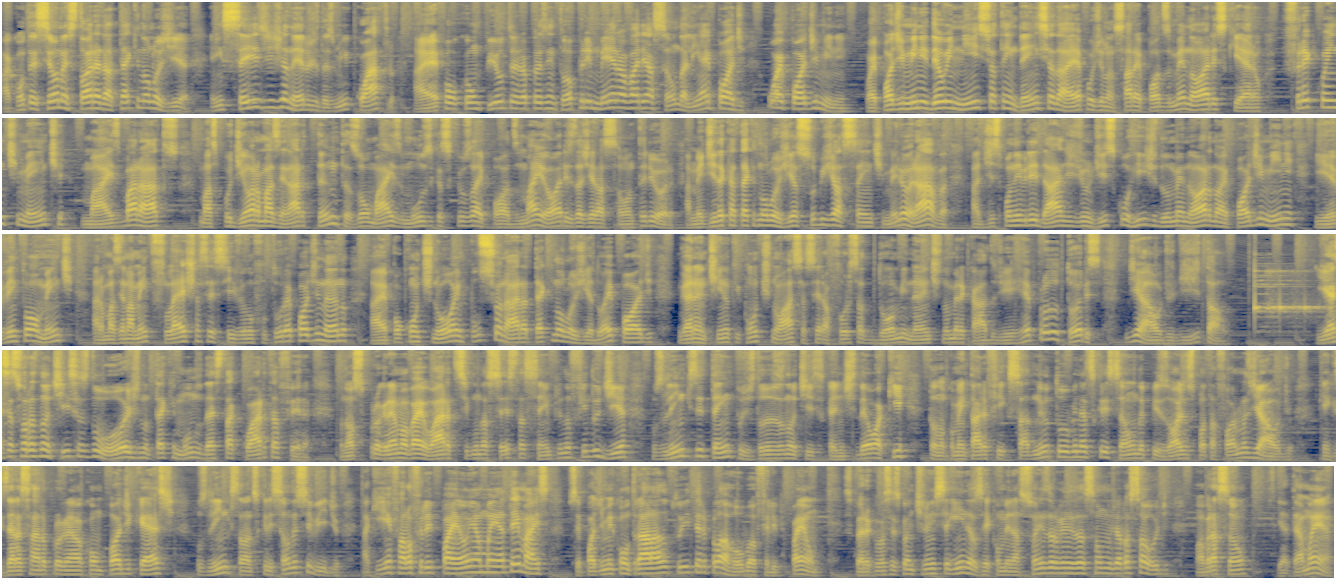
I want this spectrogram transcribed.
Aconteceu na história da tecnologia. Em 6 de janeiro de 2004, a Apple Computer apresentou a primeira variação da linha iPod, o iPod Mini. O iPod Mini deu início à tendência da Apple de lançar iPods menores que eram frequentemente mais baratos, mas podiam armazenar tantas ou mais músicas que os iPods maiores da geração anterior. À medida que a tecnologia subjacente melhorava, a disponibilidade de um disco rígido menor no iPod Mini e, eventualmente, armazenamento flash acessível no futuro iPod Nano, a Apple continuou a impulsionar a tecnologia do iPod, garantindo que continuasse a ser a força dominante no mercado de reprodutores de áudio digital. E essas foram as notícias do hoje no Tecmundo desta quarta-feira. O nosso programa vai ao ar de segunda a sexta, sempre no fim do dia. Os links e tempos de todas as notícias que a gente deu aqui estão no comentário fixado no YouTube e na descrição do episódio nas plataformas de áudio. Quem quiser assinar o programa como podcast, os links estão na descrição desse vídeo. Aqui quem fala é o Felipe Paião e amanhã tem mais. Você pode me encontrar lá no Twitter pela Felipe Paião. Espero que vocês continuem seguindo as recomendações da Organização Mundial da Saúde. Um abração e até amanhã.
